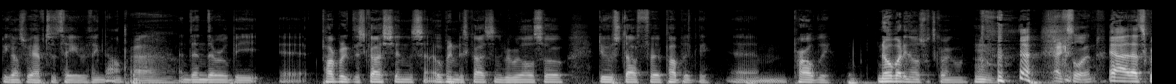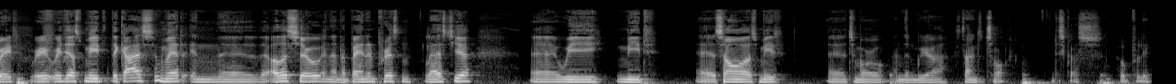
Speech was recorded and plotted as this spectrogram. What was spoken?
because we have to take everything down. Ah. And then there will be uh, public discussions and open discussions. We will also do stuff uh, publicly, um, probably. Nobody knows what's going on. Excellent. Yeah, that's great. We, we just meet the guys who met in uh, the other show in an abandoned prison last year. Uh, we meet, uh, some of us meet uh, tomorrow, and then we are starting to talk, discuss, hopefully.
